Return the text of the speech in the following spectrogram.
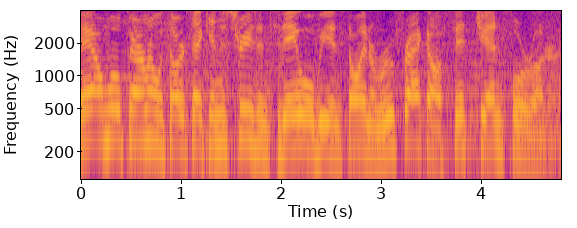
Hey, I'm Will Perriman with Artec Industries, and today we'll be installing a roof rack on a 5th gen 4Runner.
